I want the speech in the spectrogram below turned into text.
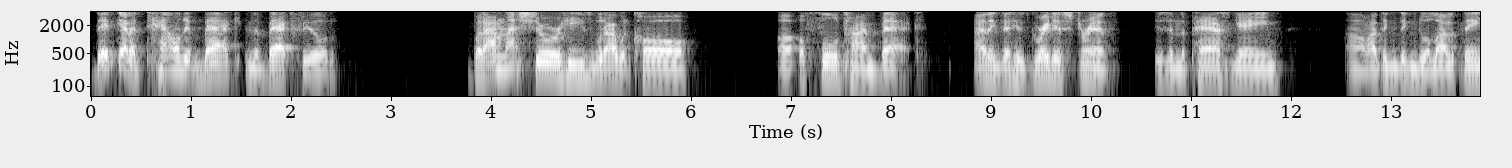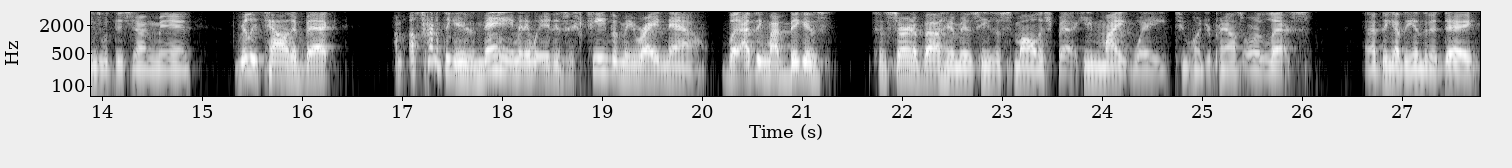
They've got a talented back in the backfield, but I'm not sure he's what I would call a, a full time back. I think that his greatest strength is in the pass game. Um, I think they can do a lot of things with this young man. Really talented back. I was trying to think of his name, and it, it is escaping me right now. But I think my biggest concern about him is he's a smallish back. He might weigh 200 pounds or less. And I think at the end of the day,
